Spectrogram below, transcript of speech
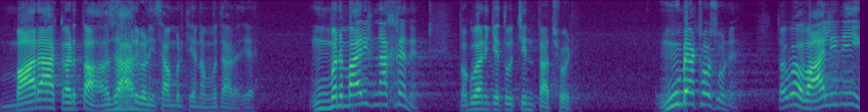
મારા કરતા હજાર ગણી સામર્થ્ય એના વધારે છે. હું મને મારી જ નાખે ને. ભગવાન કે તું ચિંતા છોડ. હું બેઠો છું ને, તો હવે વાલીની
